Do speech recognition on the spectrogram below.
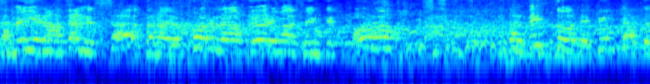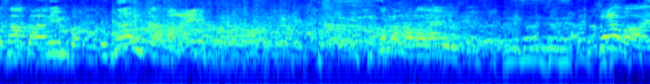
Tää meinaa tänne saatana ja pornoa pyörimään senkin. Hala! Mitä te kyttäätte saatana impotentit? Näitä vai? Kuka haluaa ensin? Se vai?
